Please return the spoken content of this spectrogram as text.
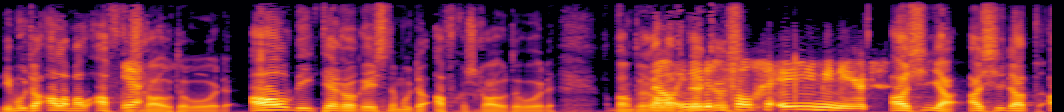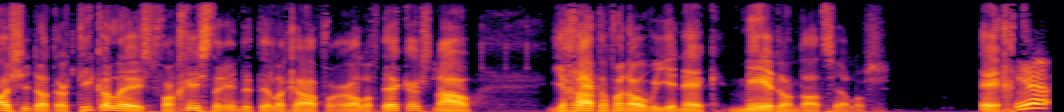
Die moeten allemaal afgeschoten worden. Al die terroristen moeten afgeschoten worden. Want Ralf nou, in ieder geval geëlimineerd. als je, ja, als, je dat, als je dat artikel leest van gisteren in de Telegraaf van Ralf Dekkers, nou, je gaat ervan over je nek. Meer dan dat zelfs. Echt. Ja,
